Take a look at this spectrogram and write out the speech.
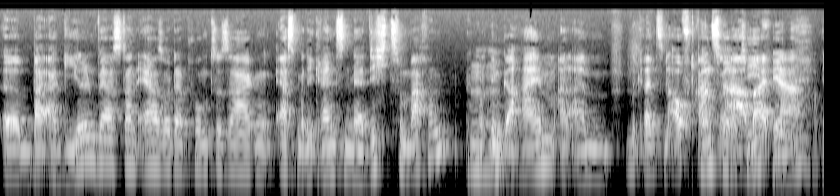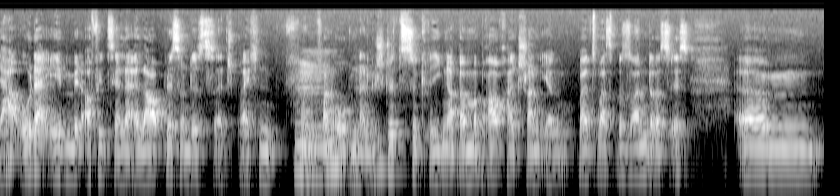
Äh, bei Agilen wäre es dann eher so der Punkt zu sagen, erstmal die Grenzen mehr dicht zu machen, mhm. im Geheimen an einem begrenzten Auftrag zu arbeiten. Ja. ja, oder eben mit offizieller Erlaubnis und das entsprechend von, mhm. von oben dann gestützt zu kriegen. Aber man braucht halt schon irgend, weil es was Besonderes ist, ähm,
